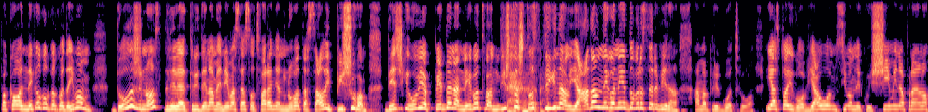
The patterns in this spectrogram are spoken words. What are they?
па као некако како да имам должност, леле три дена ме нема сега со отварање на новата сала и пишувам. Дечки, овие пет дена не готвам ништо што стигнам, јадам, него не е добро сервирано, ама приготвувам. И јас тоа и го објавувам, си имам некои шеми направено,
